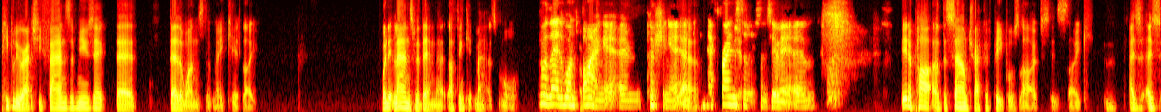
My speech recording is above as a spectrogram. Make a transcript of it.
people who are actually fans of music, they're they're the ones that make it like when it lands with them. That I think it matters more. Well, they're the ones buying it and pushing it, Yeah. and their friends Yeah. to listen to it. Um, being a part of the soundtrack of people's lives is like as as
